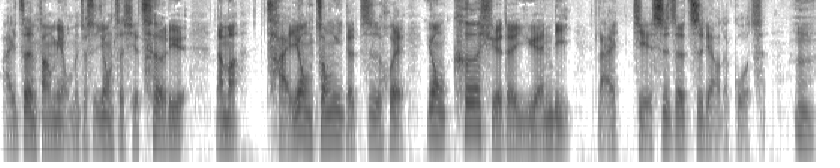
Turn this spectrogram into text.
癌症方面，我们就是用这些策略，那么采用中医的智慧，用科学的原理来解释这治疗的过程。嗯，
